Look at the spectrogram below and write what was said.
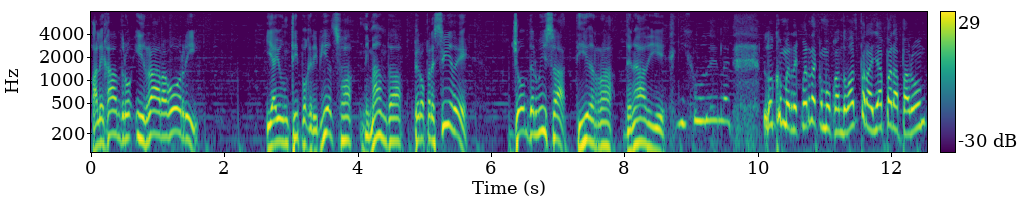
Alejandro Irraragorri. Y hay un tipo que ni piensa, ni manda, pero preside. John de Luisa, tierra de nadie. Hijo de la... Loco, me recuerda como cuando vas para allá, para Parón,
